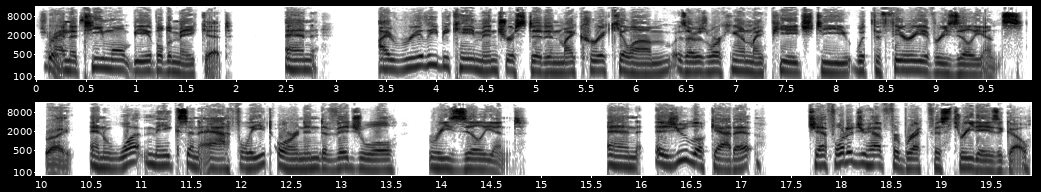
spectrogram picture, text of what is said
Sure. And a team won't be able to make it. And I really became interested in my curriculum as I was working on my PhD with the theory of resilience Right. and what makes an athlete or an individual resilient. And as you look at it, Jeff, what did you have for breakfast three days ago?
